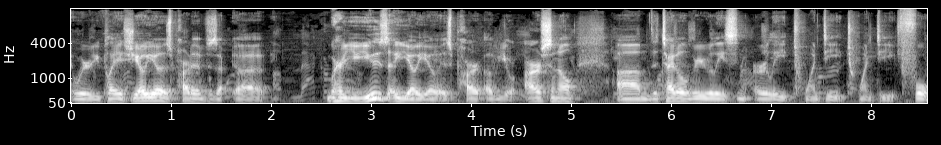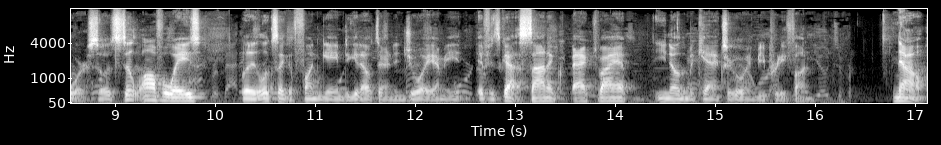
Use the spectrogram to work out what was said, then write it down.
where you play as Yo-Yo as part of uh, where you use a yo-yo as part of your arsenal. Um, the title will be released in early 2024, so it's still off a ways, but it looks like a fun game to get out there and enjoy. I mean, if it's got Sonic backed by it, you know the mechanics are going to be pretty fun. Now,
